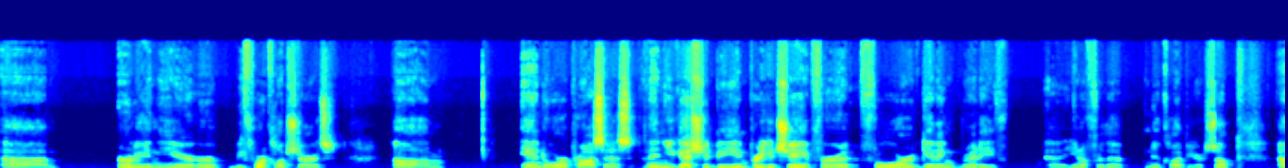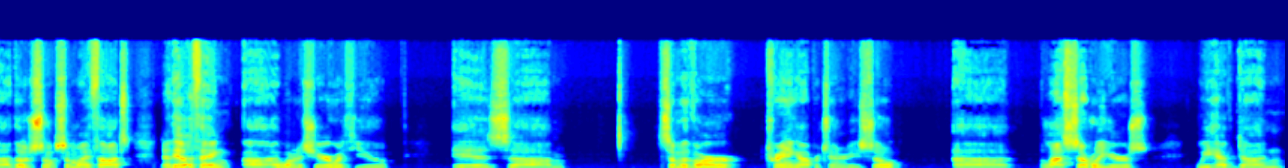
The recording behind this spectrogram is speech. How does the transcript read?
um, early in the year or before club starts. Um, and or a process, then you guys should be in pretty good shape for for getting ready, uh, you know, for the new club year. So uh, those are some, some, of my thoughts. Now, the other thing uh, I wanted to share with you is um, some of our training opportunities. So, uh, the last several years, we have done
